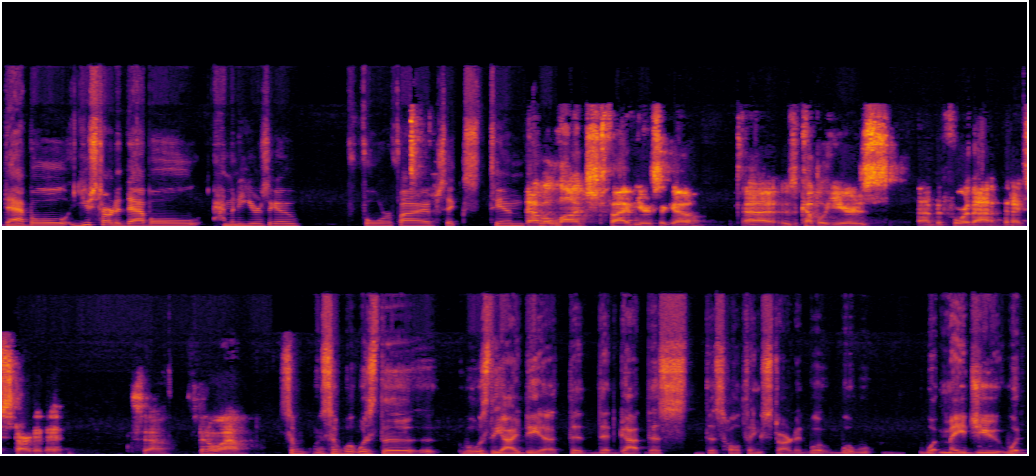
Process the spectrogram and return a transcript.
Dabble, you started Dabble how many years ago? Four, five, six, ten. Dabble launched five years ago. Uh, it was a couple years uh, before that that I started it. So it's been a while. So, so what was the what was the idea that that got this this whole thing started? What what what made you what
